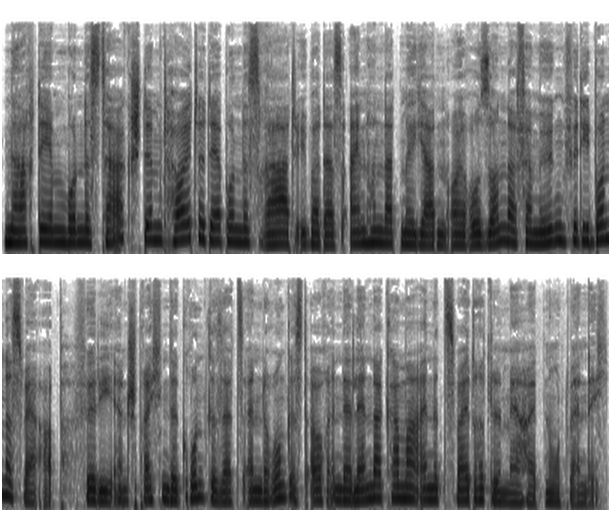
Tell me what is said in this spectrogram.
Nach dem Bundestag stimmt heute der Bundesrat über das 100 Milliarden Euro Sondervermögen für die Bundeswehr ab. Für die entsprechende Grundgesetzänderung ist auch in der Länderkammer eine Zweidrittelmehrheit notwendig.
